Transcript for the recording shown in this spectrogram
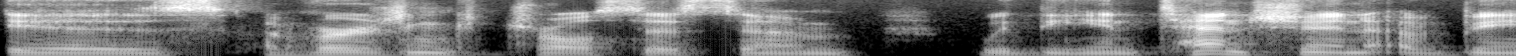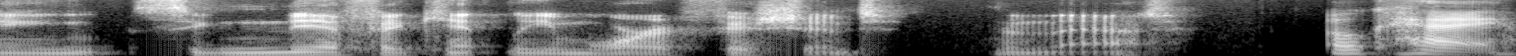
is a version control system with the intention of being significantly more efficient than that. Okay.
